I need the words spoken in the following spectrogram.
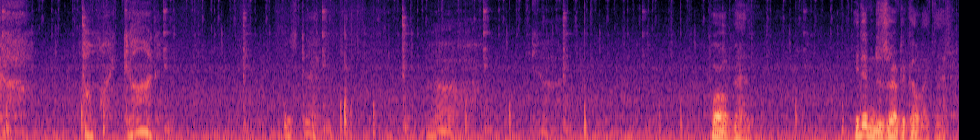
Oh my god! He's dead. Oh, God. Poor old man. He didn't deserve to go like that.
